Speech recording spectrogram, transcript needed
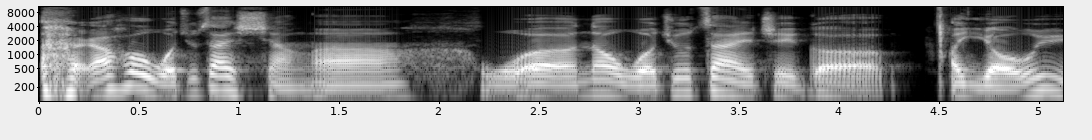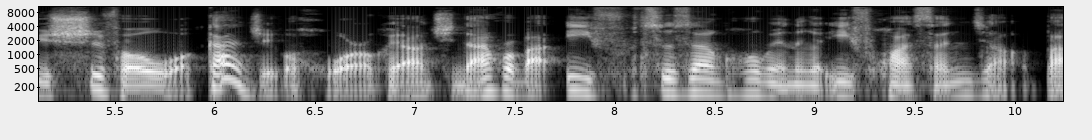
然后我就在想啊，我那我就在这个。犹豫是否我干这个活儿，OK 啊？请待会儿把 if 四三后面那个 if 画三角，把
